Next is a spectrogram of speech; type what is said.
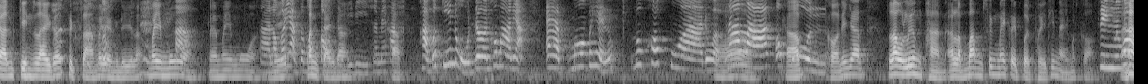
การกินอะไรก็ศึกษามาอย่างดีแล้ว ไม่มั่วนะไม่มั่วใช่เราก็อยากจะบอมั่กนต่ใจอสิ่ได้ งดีๆใช่ไหมครัคะบค่ะเมื่อกี้หนูเดินเข้ามาเนี่ย แอบมองไปเห็นรูปครอบครัวดูแบบอ๋อน่ารักอบครับอุ่น ขออนุญาตเล่าเรื่องผ่านอัลบั้มซึ่งไม่เคยเปิดเผยที่ไหนมาก่อน จริงหรือเปล่า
